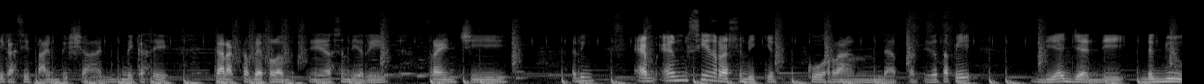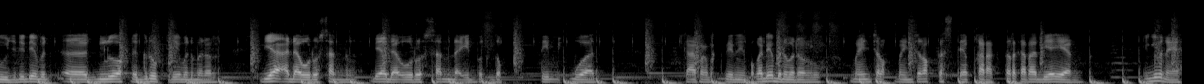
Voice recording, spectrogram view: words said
dikasih time to shine dikasih karakter developmentnya sendiri Frenchy I think MM sih yang rasa sedikit kurang dapat itu tapi dia jadi the glue jadi dia uh, glue of the group jadi benar-benar dia ada urusan dia ada urusan ada input untuk tim buat karakter ini. Pokoknya dia benar-benar mencolok mencolok ke setiap karakter karena dia yang yang gimana ya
